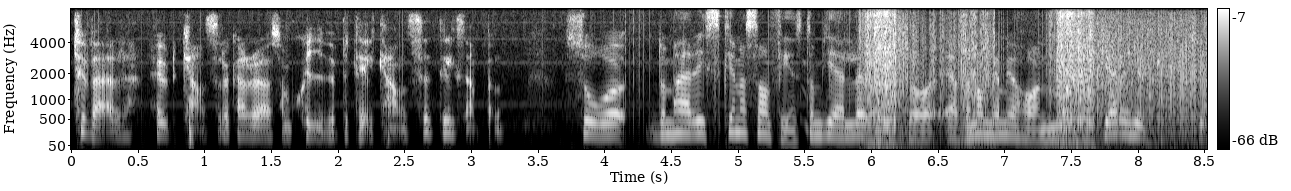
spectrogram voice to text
tyvärr hudcancer. och kan röra sig om skivepitelcancer till exempel. Så de här riskerna som finns, de gäller också även om jag har en mörkare hudtyp?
